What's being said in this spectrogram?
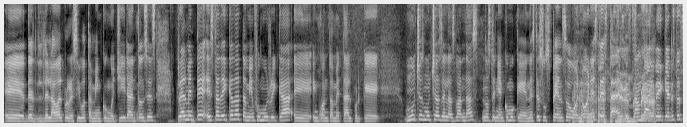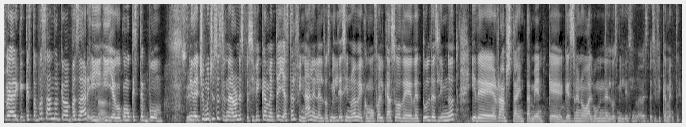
eh, del, lado del progresivo también con Gojira. Entonces, realmente esta década también fue muy rica eh, en cuanto a metal, porque muchas, muchas de las bandas nos tenían como que en este suspenso o en este esta- En este espera. stand-by de que en esta espera de que qué está pasando, qué va a pasar y, Claro. y llegó como que este boom. Sí. Y de hecho muchos se estrenaron específicamente ya hasta el final, en el 2019, como fue el caso de, de Tool, de Slipknot y de Rammstein también, que, que estrenó álbum en el 2019 específicamente.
